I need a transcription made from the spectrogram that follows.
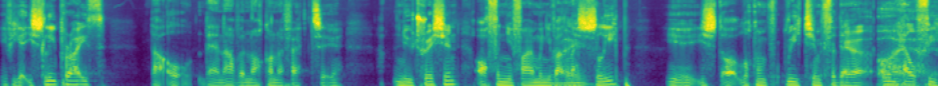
if you get your sleep right that'll then have a knock-on effect to nutrition. Often you find when you've had less sleep, you, you start looking, for, reaching for the Yeah. Oh, I- unhealthy.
